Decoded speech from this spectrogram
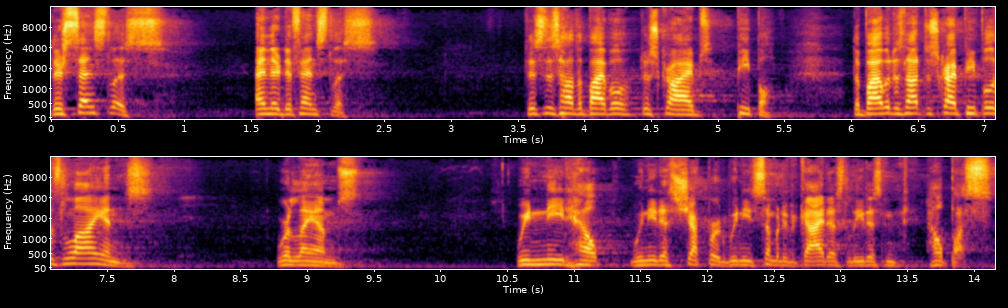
They're senseless and they're defenseless. This is how the Bible describes people. The Bible does not describe people as lions. We're lambs. We need help. We need a shepherd. We need somebody to guide us, lead us, and help us.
